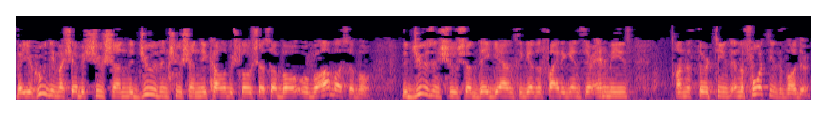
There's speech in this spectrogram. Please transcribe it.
The Yehudi Masher Shushan, the Jews in Shushan, Nikala B'Shlosha Sabo, Uba Sabo. The Jews in Shushan, they gathered together to fight against their enemies on the 13th and the 14th of Adar.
